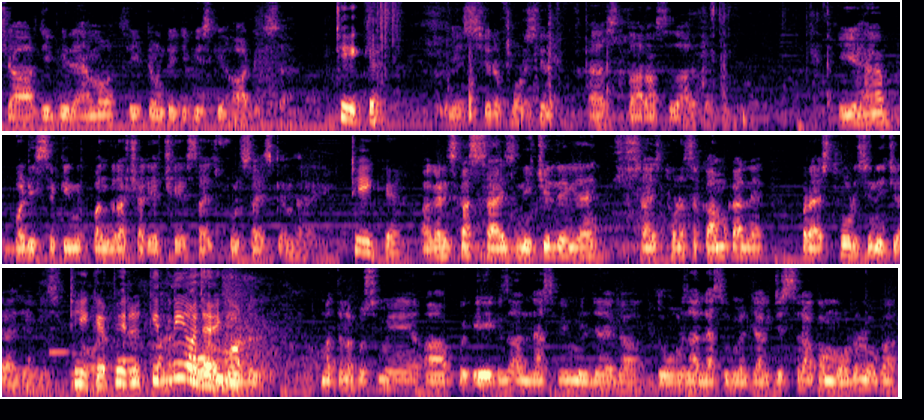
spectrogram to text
चार जी बी रैम और थ्री ट्वेंटी जी बी इसकी हार्ड डिस्क है। ठीक है। ये सिर्फ़ और सिर्फ़ है सतारह हज़ार रुपये की। ये है बड़ी स्क्रीन पंद्रह शरिया छः साइज़ फुल साइज़ के अंदर है ये। ठीक है। अगर इसका साइज़ नीचे ले जाए साइज़ थोड़ा सा कम कर लें प्राइस थोड़ी सी नीचे आ जाएगी ठीक है फिर कितनी हो जाएगी? मॉडल मतलब उसमें आपको एक हज़ार लेस भी मिल जाएगा दो हज़ार लेस भी मिल जाएगा जिस तरह का मॉडल होगा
